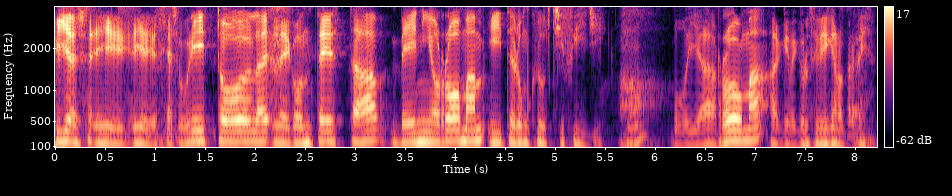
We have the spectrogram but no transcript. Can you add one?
Y, es- y- y Jesucristo le, le contesta, venio Romam iterum crucifigi. ¿no? Voy a Roma a que me crucifiquen otra vez.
